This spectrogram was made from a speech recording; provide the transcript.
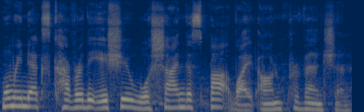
When we next cover the issue, we'll shine the spotlight on prevention.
